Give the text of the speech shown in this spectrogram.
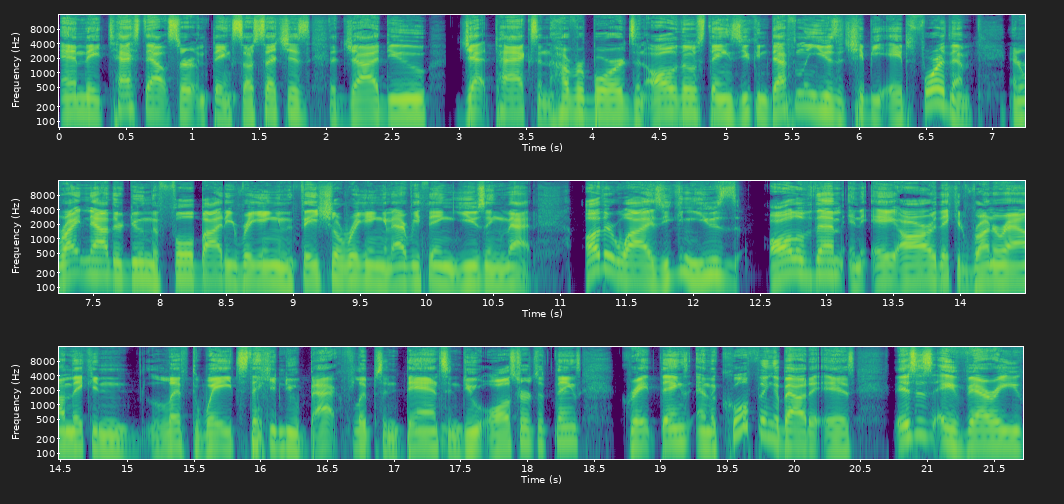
And they test out certain things. So, such as the Jadu jetpacks and hoverboards and all of those things, you can definitely use the Chibi Apes for them. And right now, they're doing the full body rigging and facial rigging and everything using that. Otherwise, you can use all of them in AR. They could run around, they can lift weights, they can do backflips and dance and do all sorts of things, great things. And the cool thing about it is this is a very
